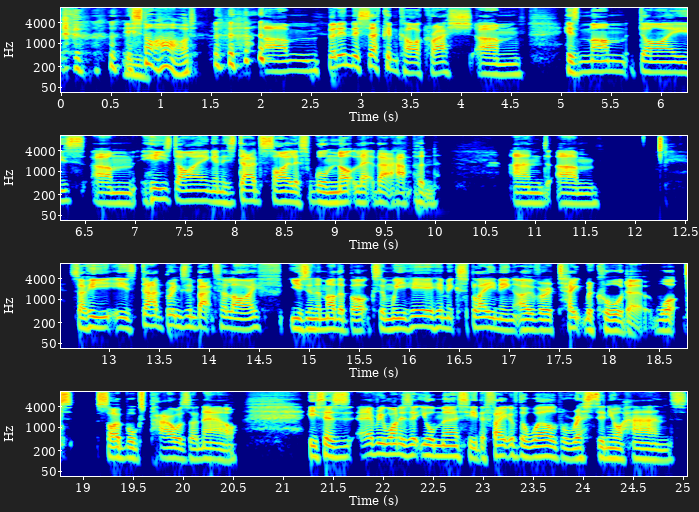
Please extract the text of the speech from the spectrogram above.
it's not hard. um, but in this second car crash, um, his mum dies. Um, he's dying, and his dad Silas will not let that happen. And um, so he, his dad brings him back to life using the mother box, and we hear him explaining over a tape recorder what Cyborg's powers are now. He says, Everyone is at your mercy. The fate of the world will rest in your hands.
